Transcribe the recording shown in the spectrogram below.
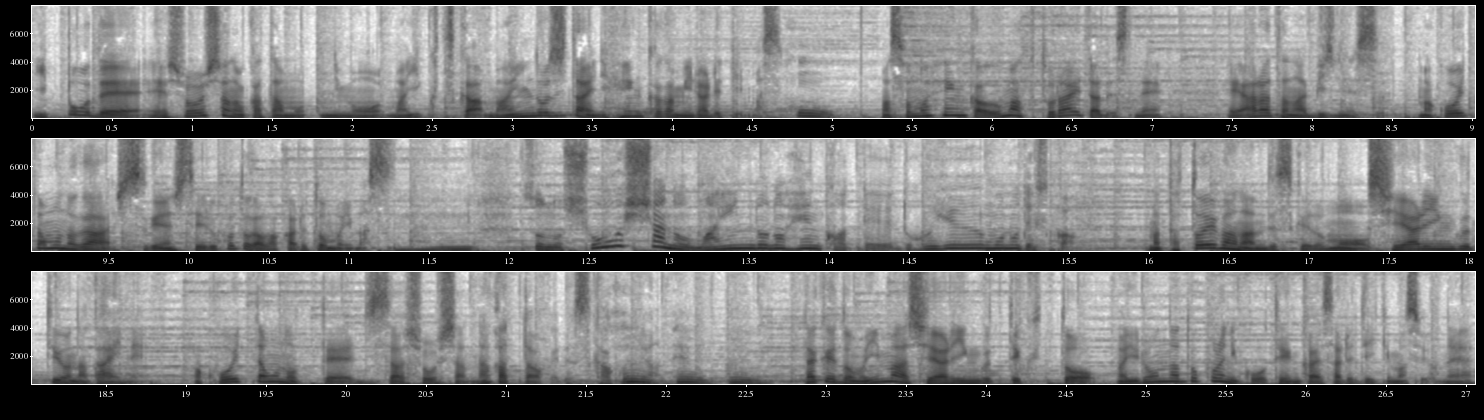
一方でえ消費者の方もにも、まあ、いくつかマインド自体に変化が見られています。ほまあ、その変化をうまく捉えたですねえー新たなビジネス、まあ、こういったものが出現していることがわかると思います。その消費者のマインドの変化ってどういうものですか？まあ、例えばなんですけどもシェアリングっていうような概念、まあ、こういったものって実は消費者なかったわけです過去にはね、うんうんだけども今シェアリングっていくと、まあ、いろんなところにこう展開されていきますよね。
